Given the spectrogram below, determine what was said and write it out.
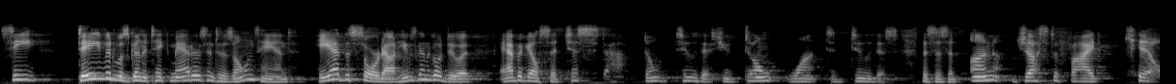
See, David was going to take matters into his own hand. He had the sword out. He was going to go do it. Abigail said, Just stop. Don't do this. You don't want to do this. This is an unjustified kill,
